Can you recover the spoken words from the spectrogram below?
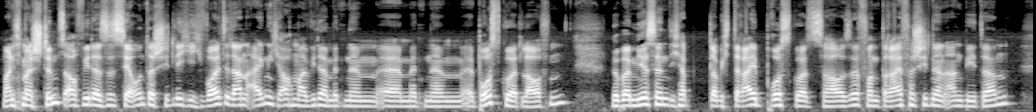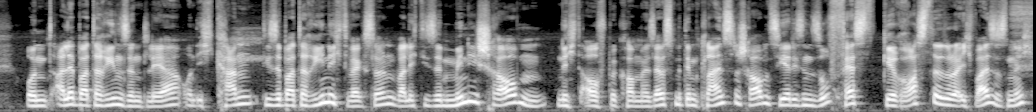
Manchmal stimmt's auch wieder, es ist sehr unterschiedlich. Ich wollte dann eigentlich auch mal wieder mit einem äh, mit einem äh, Brustgurt laufen. Nur bei mir sind, ich habe glaube ich drei Brustgurts zu Hause von drei verschiedenen Anbietern und alle Batterien sind leer und ich kann diese Batterie nicht wechseln, weil ich diese Mini-Schrauben nicht aufbekomme. Selbst mit dem kleinsten Schraubenzieher, die sind so fest gerostet oder ich weiß es nicht.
